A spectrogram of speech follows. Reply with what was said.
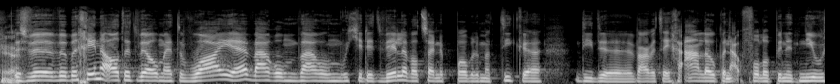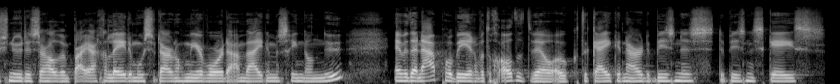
Ja. Dus we, we beginnen altijd wel met de why. Hè? Waarom, waarom moet je dit willen? Wat zijn de problematieken die de, waar we tegenaan lopen? Nou, volop in het nieuws nu. Dus daar hadden we een paar jaar geleden... moesten we daar nog meer woorden aan wijden misschien dan nu. En we, daarna proberen we toch altijd wel ook te kijken naar de business, de business case.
